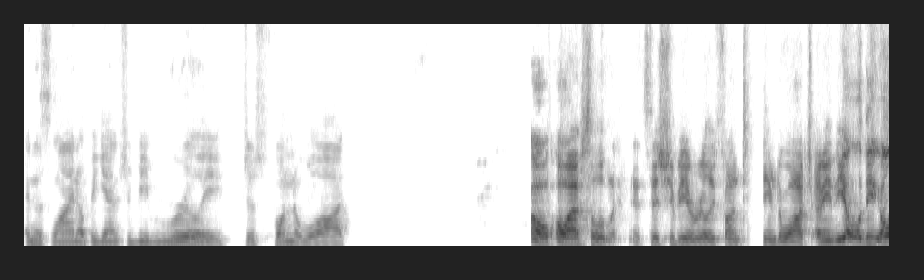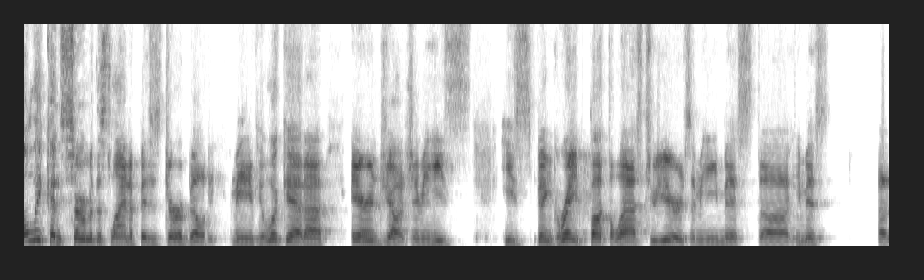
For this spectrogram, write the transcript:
and this lineup again should be really just fun to watch. Oh, oh, absolutely. It's this should be a really fun team to watch. I mean, the the only concern with this lineup is durability. I mean, if you look at uh, Aaron Judge, I mean, he's he's been great, but the last two years, I mean, he missed uh, he missed uh,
